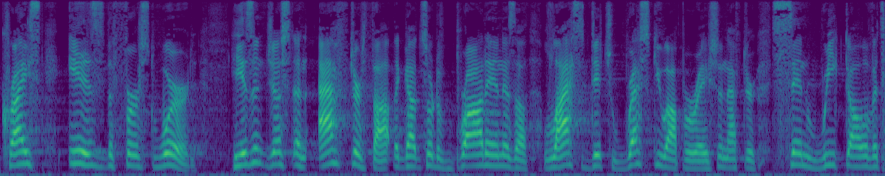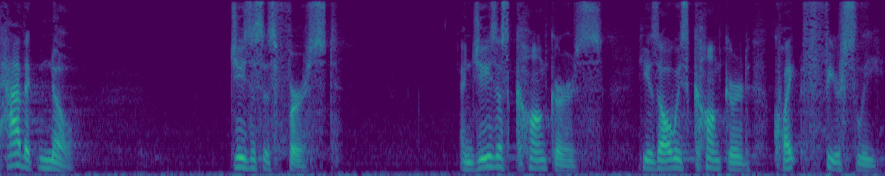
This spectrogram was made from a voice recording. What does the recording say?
Christ is the first word. He isn't just an afterthought that God sort of brought in as a last ditch rescue operation after sin wreaked all of its havoc. No. Jesus is first. And Jesus conquers. He has always conquered quite fiercely,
